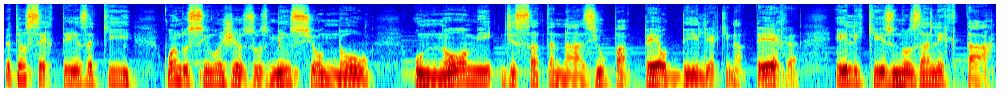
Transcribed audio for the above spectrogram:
Eu tenho certeza que quando o Senhor Jesus mencionou o nome de Satanás e o papel dele aqui na terra, ele quis nos alertar.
